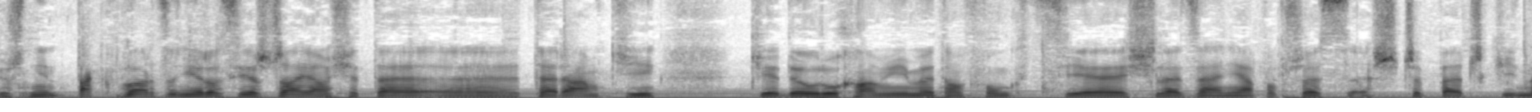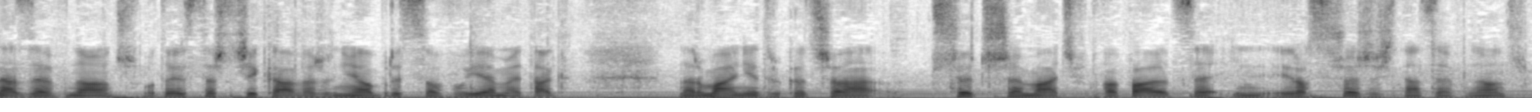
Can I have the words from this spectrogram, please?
już nie, tak bardzo nie rozjeżdżają się te, e, te ramki, kiedy uruchomimy tą funkcję śledzenia poprzez szczypeczki na zewnątrz, bo to jest też ciekawe, że nie obrysowujemy tak? Normalnie, tylko trzeba przytrzymać w dwa palce i rozszerzyć na zewnątrz.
